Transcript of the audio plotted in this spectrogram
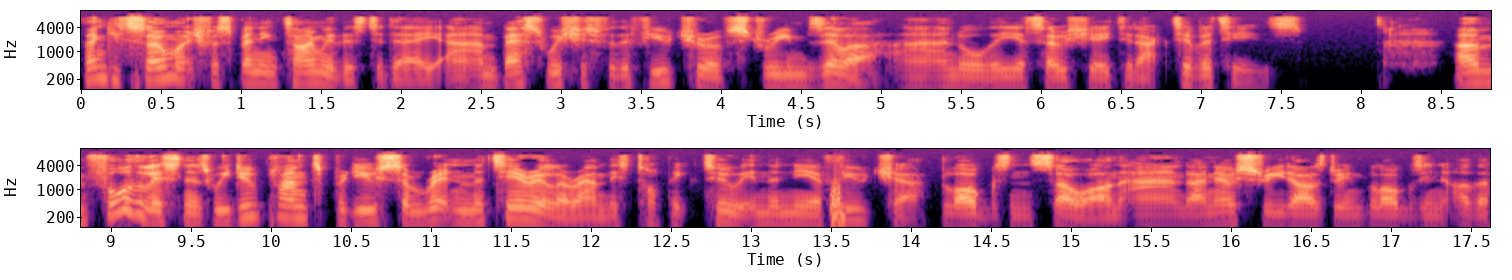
thank you so much for spending time with us today and best wishes for the future of Streamzilla and all the associated activities. Um, for the listeners, we do plan to produce some written material around this topic too in the near future, blogs and so on. And I know Sridhar's doing blogs in other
